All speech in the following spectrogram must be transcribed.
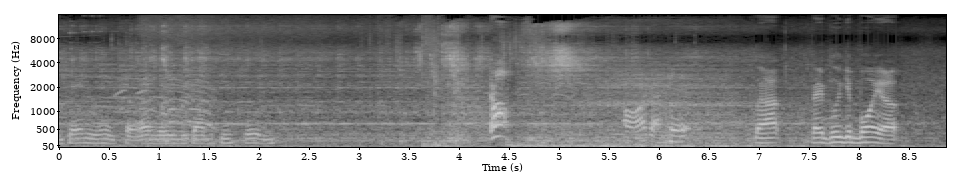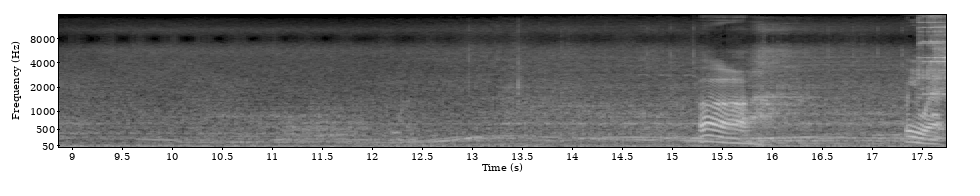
You can't even surrender, you just gotta keep shooting. Oh! Oh, I got hit. Uh, they blew your boy up. Uh, where you at?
